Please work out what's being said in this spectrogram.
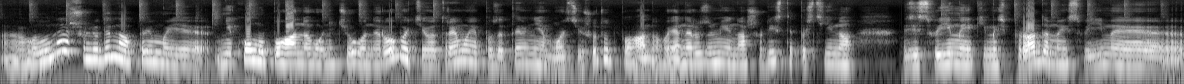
Головне, що людина отримує нікому поганого нічого не робить і отримує позитивні емоції. Що тут поганого? Я не розумію, на що лізти постійно зі своїми якимись порадами і своїми е,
